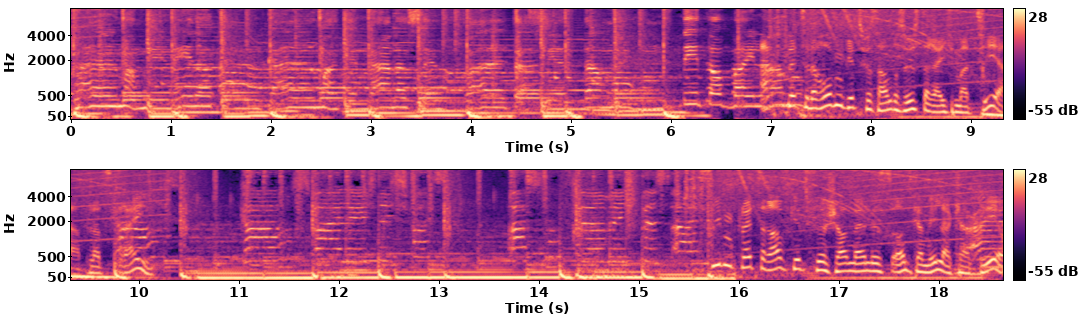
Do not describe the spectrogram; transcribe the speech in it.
Calma mi vida con calma, que nada estamos juntitos Acht. Plätze nach oben geht's für Sanders Österreich, Mattea, Platz 3. Chaos, weil ich nicht weiß, was du für mich bist. Ein Sieben Plätze rauf geht's für Shawn Mendes und Camila Cabello.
